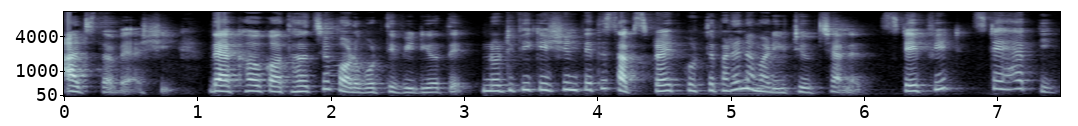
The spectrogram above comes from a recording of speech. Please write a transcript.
আজ তবে আসি। দেখাও কথা হচ্ছে পরবর্তী ভিডিওতে নোটিফিকেশন পেতে সাবস্ক্রাইব করতে পারেন আমার YouTube channel stay fit stay happy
